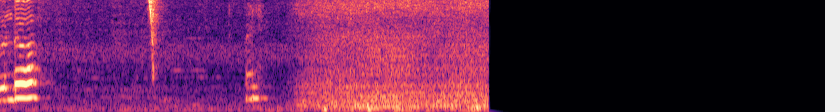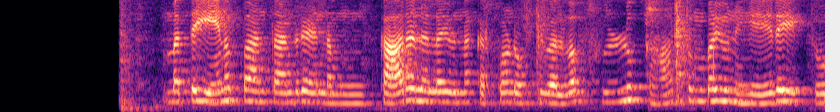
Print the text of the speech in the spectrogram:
ಗುಂಡು. ಬಾಯ್ಲಿ ಮತ್ತು ಏನಪ್ಪ ಅಂತ ಅಂದರೆ ನಮ್ಮ ಕಾರಲ್ಲೆಲ್ಲ ಇವನ್ನ ಕರ್ಕೊಂಡು ಹೋಗ್ತೀವಲ್ವ? ಫುಲ್ಲು ಕಾರ್ ತುಂಬ ಇವನು ಹೇರೇ ಇತ್ತು.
